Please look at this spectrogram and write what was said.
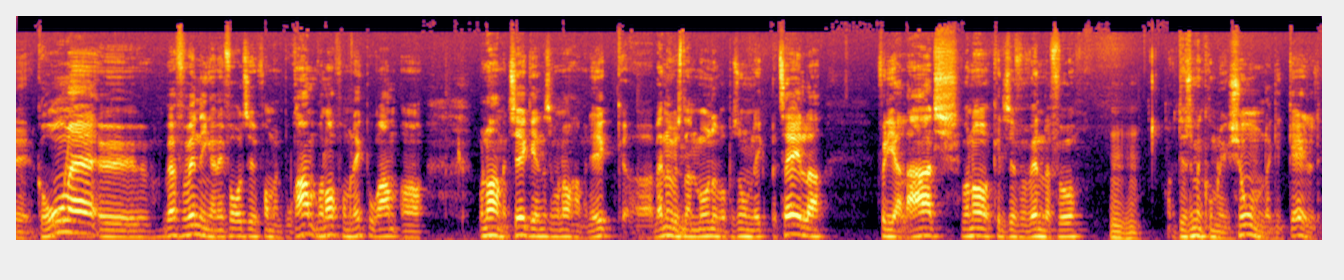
øh, corona, øh, hvad er forventningerne i forhold til, får man program, hvornår får man ikke program, og hvornår har man check-ins, og hvornår har man ikke, og hvad nu hvis der er en måned, hvor personen ikke betaler, fordi jeg er large, hvornår kan de så forvente at få? Mm-hmm. Og det er simpelthen kommunikationen, der gik galt,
